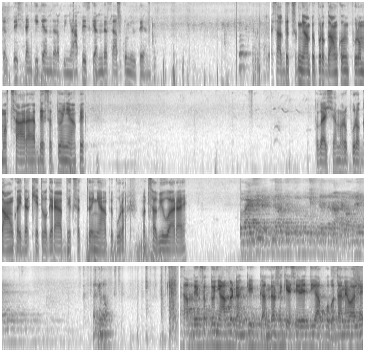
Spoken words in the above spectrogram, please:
चलते इस टंकी के अंदर। अभी यहाँ पे इसके अंदर से आपको मिलते हैं। ऐसा आप देख सकते हैं, यहाँ पे पूरा गाँव को भी पूरा मस्त आ रहा है, आप देख सकते हो यहाँ पे। तो गाइस हमारा पूरा गाँव का इधर खेत वगैरह आप देख सकते हो, यहाँ पे पूरा मत सा व्यू आ रहा है। तो आप देख सकते हो आप देख सकते हो यहाँ पे टंकी अंदर से कैसी रहती है, आपको बताने वाले।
